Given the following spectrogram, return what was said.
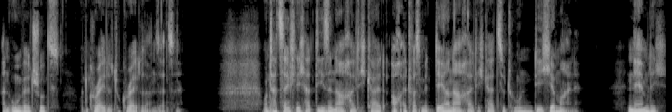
an Umweltschutz und Cradle-to-Cradle-Ansätze. Und tatsächlich hat diese Nachhaltigkeit auch etwas mit der Nachhaltigkeit zu tun, die ich hier meine, nämlich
